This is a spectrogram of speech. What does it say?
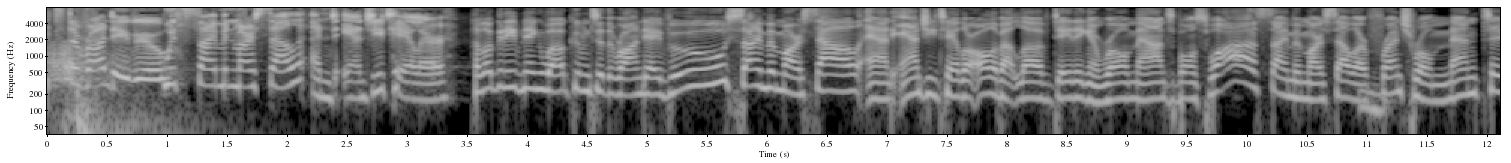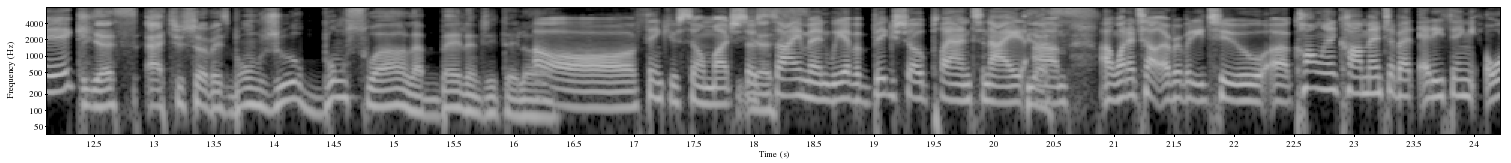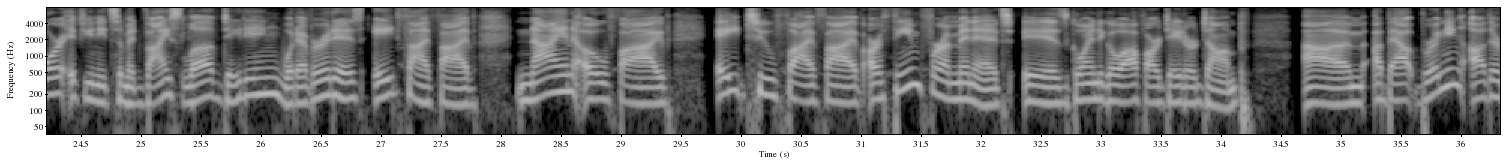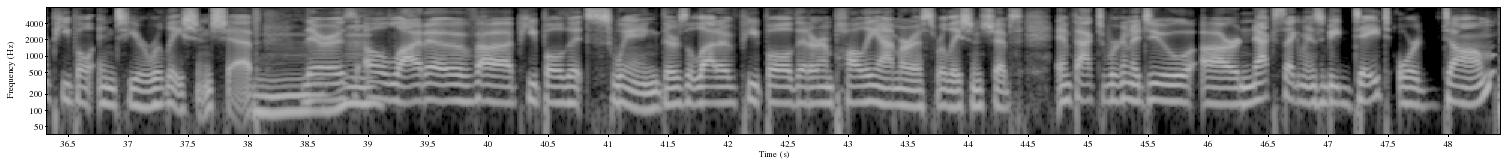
It's the rendezvous with Simon Marcel and Angi Taylor. Hello, good evening. Welcome to the rendezvous. Simon Marcel and Angi Taylor, all about love, dating, and romance. Bonsoir, Simon Marcel, our French romantic. Yes, at your service. Bonjour, bonsoir, la belle Angi Taylor. Oh, thank you so much. So, Yes. Simon, we have a big show planned tonight. Um, Yes. I want to tell everybody to uh, call in, comment about anything, or if you need some advice, love, dating, whatever it is, 855 905 8255. Our theme for a minute is going to go off our date or dump. Um, about bringing other people into your relationship. There's a lot of uh, people that swing. There's a lot of people that are in polyamorous relationships. In fact, we're going to do our next segment is going to be date or dump.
